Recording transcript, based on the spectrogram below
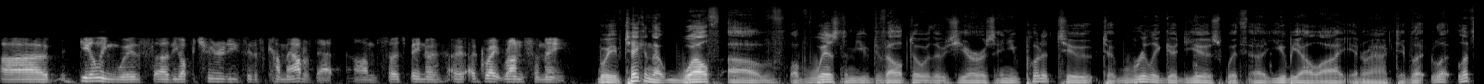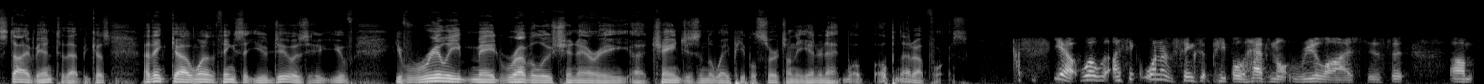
uh, dealing with uh, the opportunities that have come out of that. Um, so it's been a, a great run for me where you've taken that wealth of, of wisdom you've developed over those years and you put it to, to really good use with uh, UBLI Interactive. Let, us let, dive into that because I think uh, one of the things that you do is you've you've really made revolutionary uh, changes in the way people search on the internet. Well, open that up for us. Yeah, well, I think one of the things that people have not realized is that um,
